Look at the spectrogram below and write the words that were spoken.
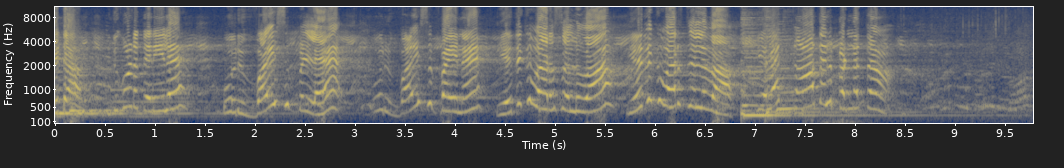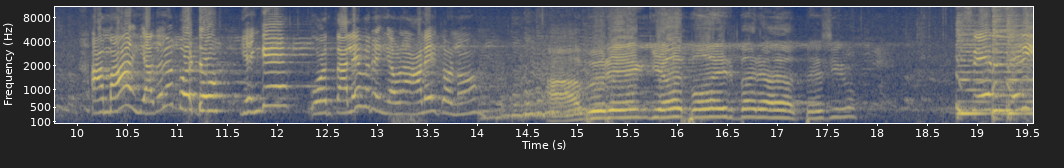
ஏண்டா இது கூட தெரியல. ஒரு வயசு பிள்ளை ஒரு வயசு பையனை எதுக்கு வர சொல்லுவா? எதுக்கு வர சொல்லுவா? எல்லாம் காதல் பண்ணத்தான். ஆமா அதெல்லாம் போட்டோம். எங்க? உன் தலைவர் எங்க? அவனை ஆளே காணோம். அவரு எங்கேயோ போயிருப்பாரு. பேசிடுவோம். சரி சரி.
